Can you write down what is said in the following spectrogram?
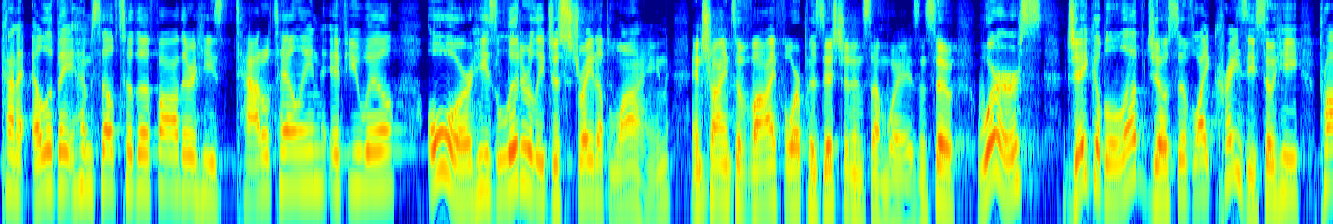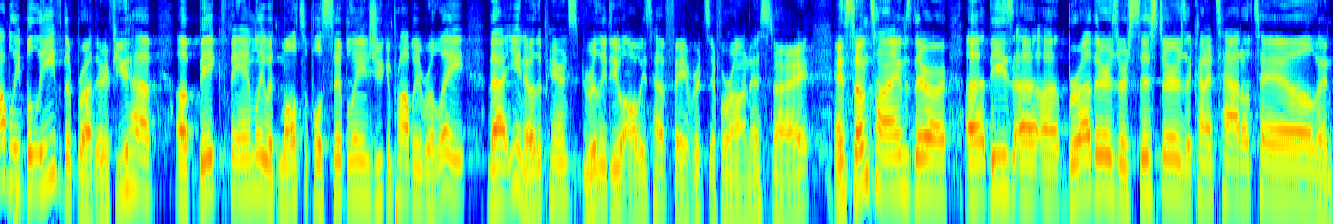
kind of elevate himself to the father. He's tattletaling, if you will, or he's literally just straight up lying and trying to vie for a position in some ways. And so, worse, Jacob loved Joseph like crazy. So he probably believed the brother. If you have a big family with multiple siblings, you can probably relate that, you know, the parents really do always have favorites, if we're honest, all right? And sometimes there are uh, these uh, uh, brothers or sisters that kind of tattletale and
